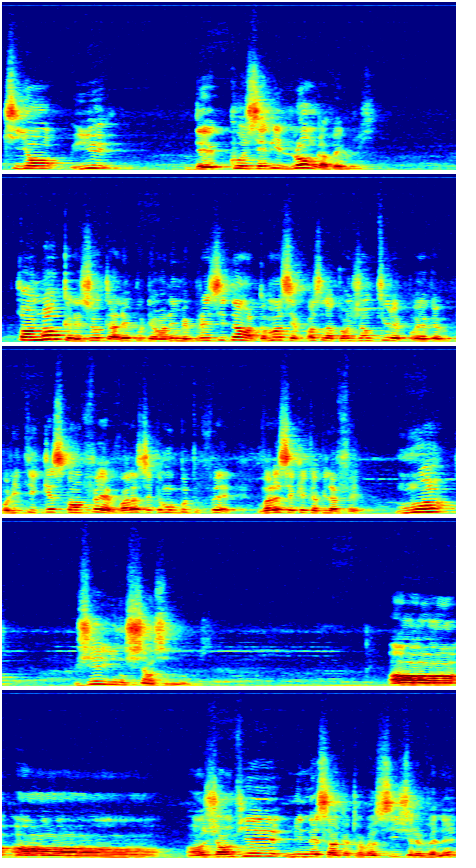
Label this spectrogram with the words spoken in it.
qui ont eu des causeries longues avec lui. Pendant que les autres allaient pour demander, mais président, comment se passe la conjoncture politique? Qu'est-ce qu'on fait? Voilà ce que Mobutu fait. Voilà ce que Kabila fait. Moi, j'ai eu une chance nous. En, janvier 1986, je revenais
